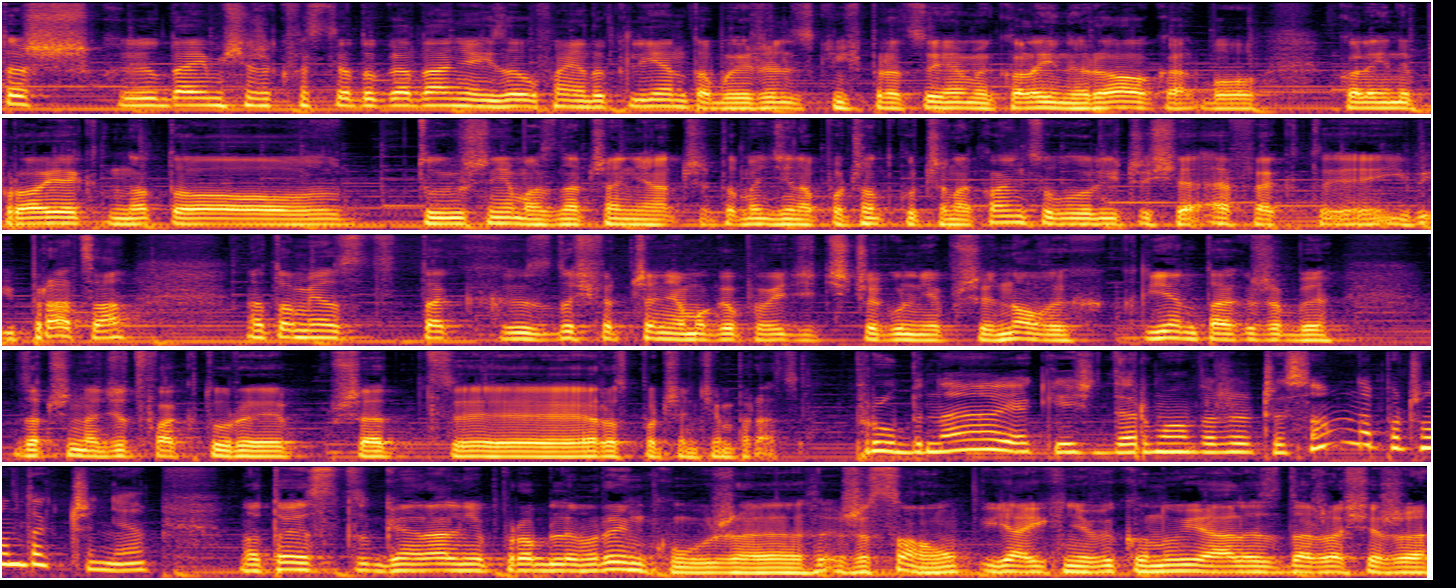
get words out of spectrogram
Też wydaje mi się, że kwestia dogadania i zaufania do klienta, bo jeżeli z kimś pracujemy kolejny rok albo kolejny projekt, no to tu już nie ma znaczenia, czy to będzie na początku, czy na końcu, bo liczy się efekt i, i praca. Natomiast tak z doświadczenia mogę powiedzieć, szczególnie przy nowych klientach, żeby zaczynać od faktury przed y, rozpoczęciem pracy. Próbne jakieś darmowe rzeczy są na początek, czy nie? No to jest generalnie problem rynku, że, że są. Ja ich nie wykonuję, ale zdarza się, że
